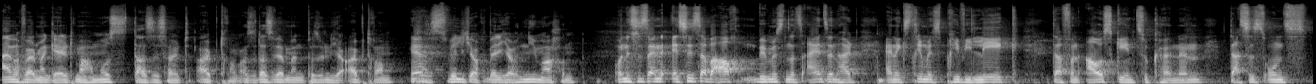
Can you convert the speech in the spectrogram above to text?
einfach weil man Geld machen muss, das ist halt Albtraum. Also das wäre mein persönlicher Albtraum. Ja. Das will ich auch, werde ich auch nie machen. Und es ist, ein, es ist aber auch, wir müssen das einsehen, halt ein extremes Privileg, davon ausgehen zu können, dass es uns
